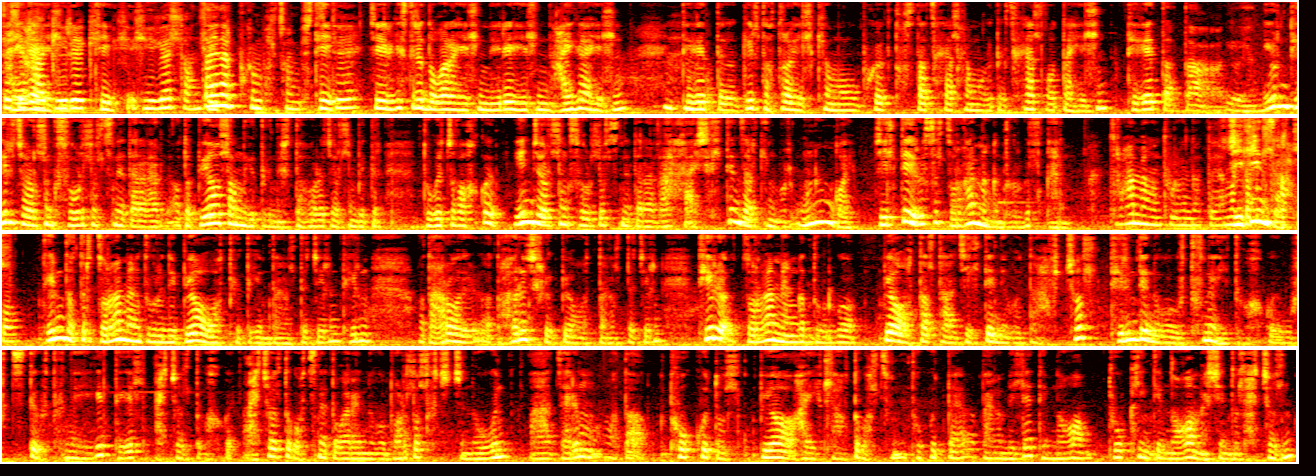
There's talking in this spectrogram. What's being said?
зэлийнхаа гэрээг хийгээл онлайнаар бүх юм болчих юм биш тий. Чи регистрийн дугаараа хэлнэ, нэрээ хэлнэ, хаягаа хэлнэ. Тэгээд э, гэр дотроо хэлэх юм уу, бүхээг тусдаа захиалах юм уу гэдэг захиалгуудаа хэлнэ. Тэгээд одоо юу юм? Ер нь тэр жорлонг суурлуулсны дараагаар одоо биологи гэдэг нэртэй хураж жорлон бид нар түгэж байгаа байхгүй юу? Энэ жорлонг суурлуулсны дараа гарах ашиглалтын зардал нь бүр үнэн гоё. Жилдээ ерөөсөл 6000 төгрөг л гарна. 6000 төгрөг нь одоо ямар жилийн зардал Тэрэн дотор 6000 төгрөгийн био уут гэдэг юм дагалдаж ирнэ. Тэр нь одоо 12 одоо 20 ширхэг био уут дагалдаж ирнэ. Тэр 6000 төгрөгөө би утал та жилдээ нэг удаа авчвал тэрэндээ нөгөө өтгнөө хийдэг байхгүй үрцтэй өтгнөө хийгээл тэгэл ачуулдаг байхгүй. Ачуулдаг утасны дугаараа нөгөө борлуулагч чинь өгнө. А зарим одоо түүхүүд бол био хаягдл авдаг болсон түүхүүд байгаа мэлээ тийм ногоо түүхийн тийм ногоо машинд бол ачуулна.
